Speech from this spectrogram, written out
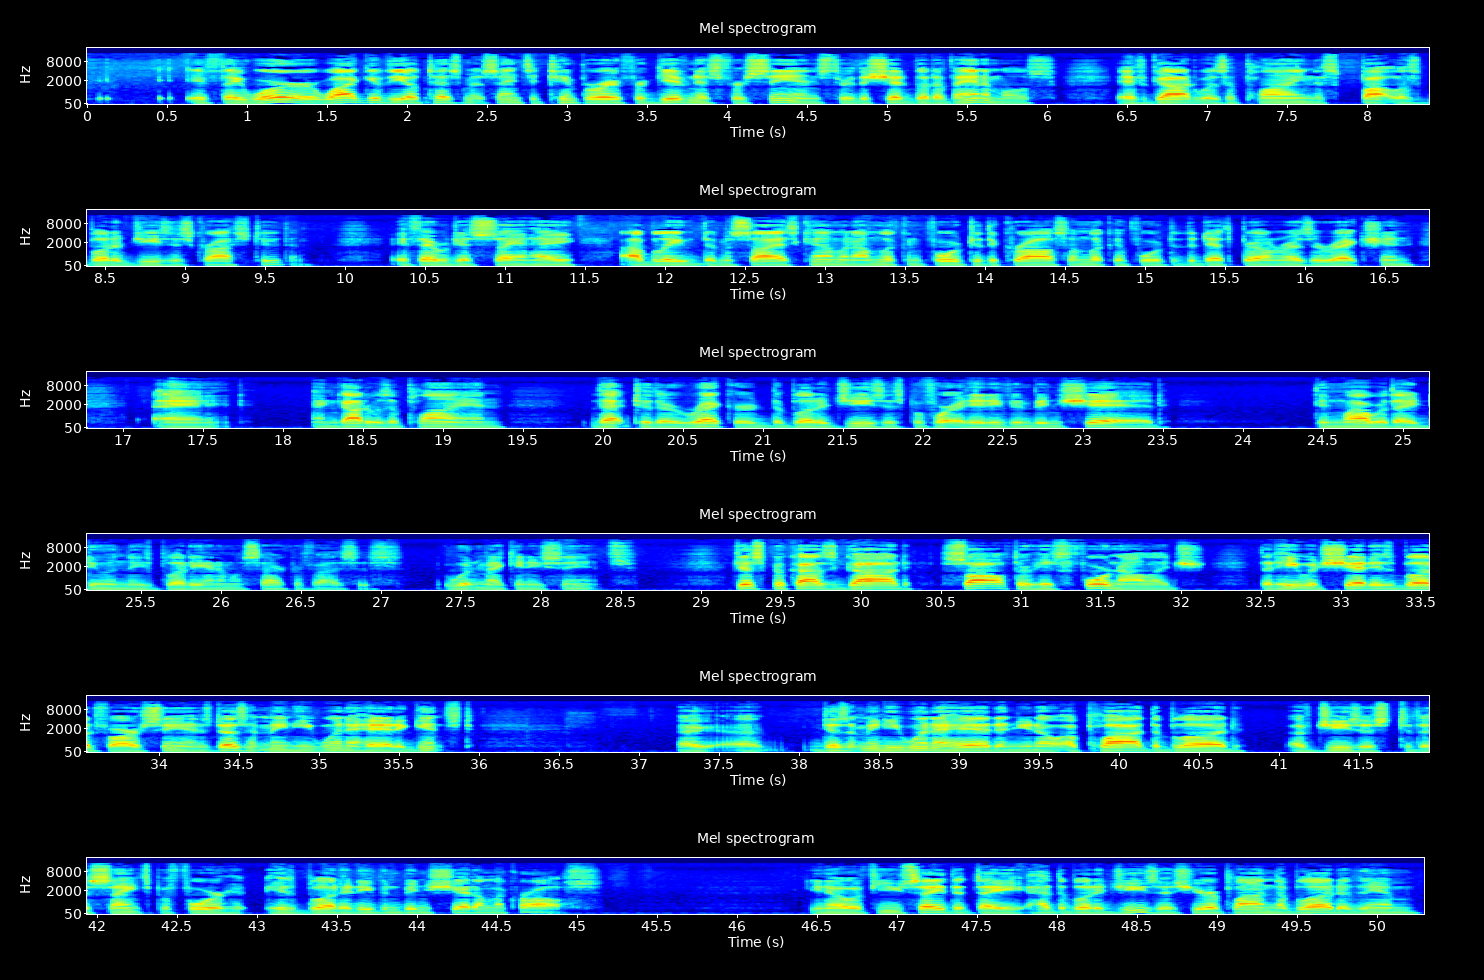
if they were, why give the Old Testament saints a temporary forgiveness for sins through the shed blood of animals if God was applying the spotless blood of Jesus Christ to them? If they were just saying, hey, I believe the Messiah is coming, I'm looking forward to the cross, I'm looking forward to the death, burial, and resurrection, and and God was applying that to their record, the blood of Jesus, before it had even been shed, then why were they doing these bloody animal sacrifices? It wouldn't make any sense. Just because God saw through his foreknowledge that he would shed his blood for our sins doesn't mean he went ahead against uh, uh, doesn't mean he went ahead and you know applied the blood of Jesus to the saints before his blood had even been shed on the cross. You know, if you say that they had the blood of Jesus, you're applying the blood of them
